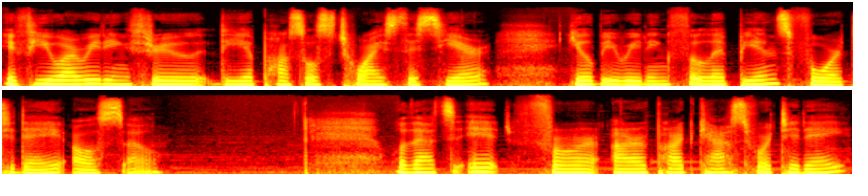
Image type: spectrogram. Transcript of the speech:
If you are reading through the Apostles twice this year, you'll be reading Philippians 4 today also. Well, that's it for our podcast for today.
